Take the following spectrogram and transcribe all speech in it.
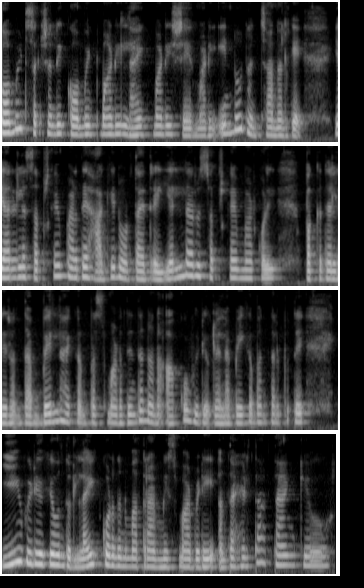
ಕಾಮೆಂಟ್ ಸೆಕ್ಷನಲ್ಲಿ ಕಾಮೆಂಟ್ ಮಾಡಿ ಲೈಕ್ ಮಾಡಿ ಶೇರ್ ಮಾಡಿ. ಇನ್ನೂ ನನ್ನ ಚಾನಲ್ಗೆ ಯಾರೆಲ್ಲ ಸಬ್ಸ್ಕ್ರೈಬ್ ಮಾಡದೆ ಹಾಗೆ ನೋಡ್ತಾ ಇದ್ದರೆ ಎಲ್ಲರೂ ಸಬ್ಸ್ಕ್ರೈಬ್ ಮಾಡ್ಕೊಳ್ಳಿ. ಪಕ್ಕದಲ್ಲಿರೋಂಥ ಬೆಲ್ ಐಕನ್ ಪ್ರೆಸ್ ಮಾಡೋದ್ರಿಂದ ನಾನು ಹಾಕೋ ವೀಡಿಯೋಗಳೆಲ್ಲ ಬೇಗ ಬಂದು ತಲುಪುತ್ತೆ. ಈ ವಿಡಿಯೋಗೆ ಒಂದು ಲೈಕ್ ಕೊಡೋದನ್ನು ಮಾತ್ರ ಮಿಸ್ ಮಾಡಬೇಡಿ ಅಂತ ಹೇಳ್ತಾ ಥ್ಯಾಂಕ್ ಯು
